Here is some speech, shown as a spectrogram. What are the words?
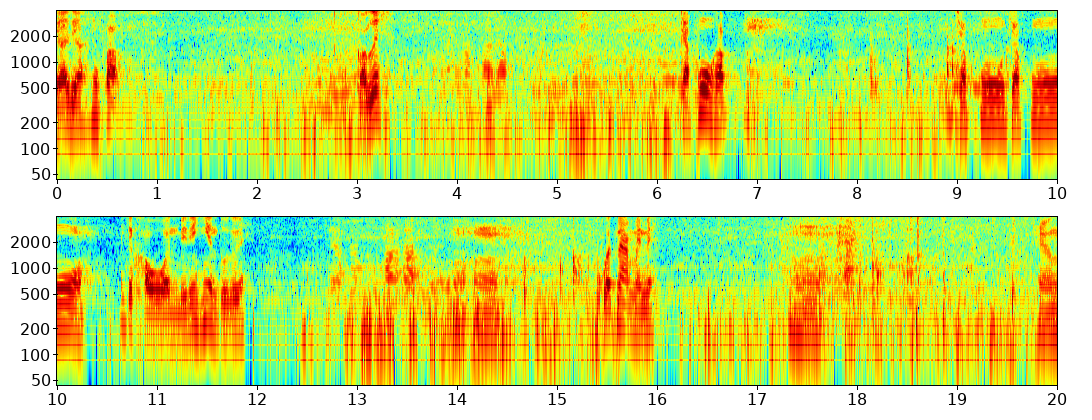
ดี๋ยวเดี๋ยวให้เฝ้าก่อนเลย จับงูครับ จับงูจับงูมันจะเข่าอันไปได้เหี้ยนตัวเลยขวดน้ำไหมเนี่ยอืมแค่นั้น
